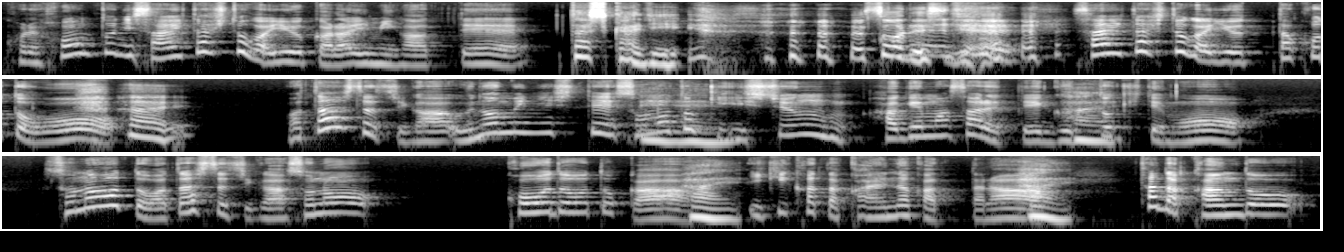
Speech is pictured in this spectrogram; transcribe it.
これ本当に咲いた人が言うから意味があって確かに。そうですこれね。咲いた人が言ったことをはい。私たちが鵜呑みにしてそのええ時一瞬励まされてグッときても、その後私たちがその行動とかはい生き方変えなかったら、はい。ただ感動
